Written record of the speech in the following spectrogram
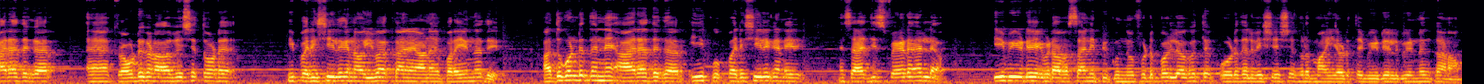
ആരാധകർ ക്രൗഡുകൾ ആവേശത്തോടെ ഈ പരിശീലകനെ ഒഴിവാക്കാനാണ് പറയുന്നത്. അതുകൊണ്ട് തന്നെ ആരാധകർ ഈ പരിശീലകനിൽ സാറ്റിസ്ഫൈഡ് അല്ല. ഈ വീഡിയോ ഇവിടെ അവസാനിപ്പിക്കുന്നു. ഫുട്ബോൾ ലോകത്തെ കൂടുതൽ വിശേഷങ്ങളുമായി അടുത്ത വീഡിയോയിൽ വീണ്ടും കാണാം.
